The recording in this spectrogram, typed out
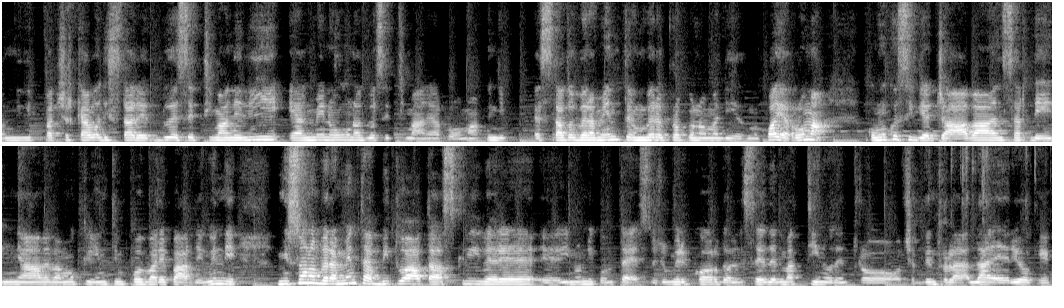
ogni- cercavo di stare due settimane lì e almeno una o due settimane a Roma, quindi è stato veramente un vero e proprio nomadismo. Poi a Roma comunque si viaggiava in Sardegna, avevamo clienti un po' in varie parti, quindi mi sono veramente abituata a scrivere eh, in ogni contesto. Cioè, mi ricordo alle 6 del mattino dentro, cioè, dentro la- l'aereo che,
